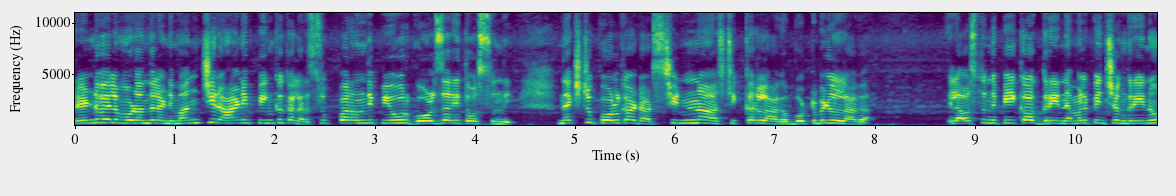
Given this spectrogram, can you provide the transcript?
రెండు వేల మూడు వందలు అండి. మంచి రాణి పింక్ కలర్ సూపర్ ఉంది. ప్యూర్ గోల్డ్ జరీతో వస్తుంది. నెక్స్ట్ పోల్కా డాట్స్ చిన్న స్టిక్కర్ లాగా బొట్టుబిళ్ళలాగా లాగా ఇలా వస్తుంది పీకాక్ గ్రీన్ నెమలి పింఛం గ్రీను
